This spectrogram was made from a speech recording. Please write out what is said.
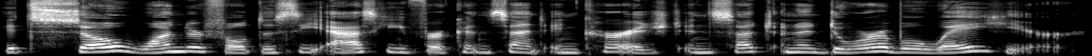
it's so wonderful to see asking for consent encouraged in such an adorable way here.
